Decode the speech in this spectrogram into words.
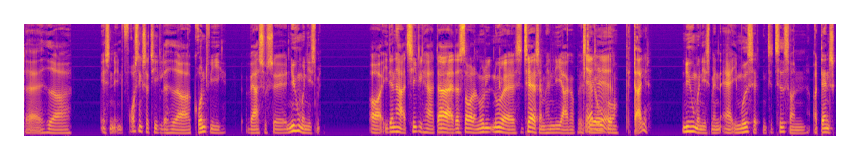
der hedder øh, sådan en forskningsartikel, der hedder Grundtvig versus øh, nyhumanisme. Og i den her artikel her, der, der står der, nu, nu uh, citerer jeg simpelthen lige Jacob ja, det, er, det er dejligt. Nyhumanismen er i modsætning til tidsånden og dansk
